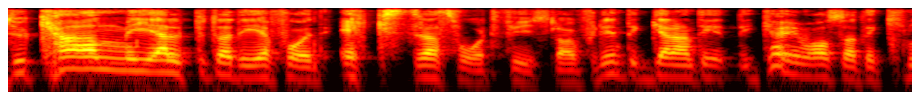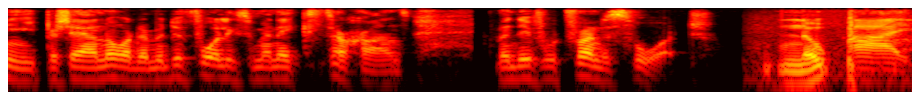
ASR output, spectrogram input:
Du kan med hjälp av det få ett extra svårt fyrslag. För det är inte garanterat. Det kan ju vara så att det kniper sig en order. Men du får liksom en extra chans. Men det är fortfarande svårt. Nope. Nej,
